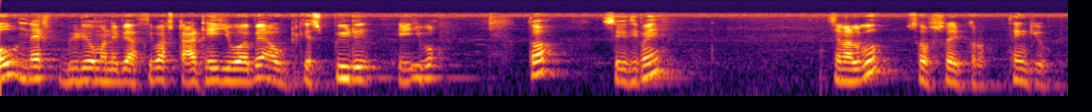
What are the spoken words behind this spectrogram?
ଆଉ ନେକ୍ସଟ ଭିଡ଼ିଓ ମାନେ ବି ଆସିବା ଷ୍ଟାର୍ଟ ହେଇଯିବ ଏବେ ଆଉ ଟିକେ ସ୍ପିଡ଼ ହେଇଯିବ ତ ସେଇଥିପାଇଁ चैनल को सब्सक्राइब करो थैंक यू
